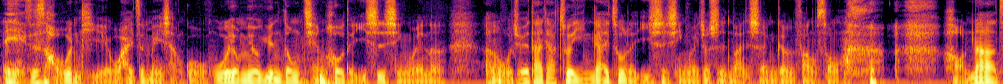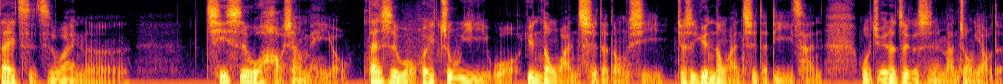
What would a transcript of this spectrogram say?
哎，这是好问题，我还真没想过，我有没有运动前后的仪式行为呢？嗯，我觉得大家最应该做的仪式行为就是暖身跟放松。好，那在此之外呢？其实我好像没有，但是我会注意我运动完吃的东西，就是运动完吃的第一餐，我觉得这个是蛮重要的。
